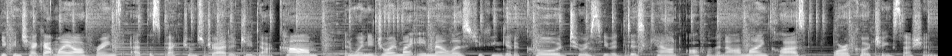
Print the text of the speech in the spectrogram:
You can check out my offerings at thespectrumstrategy.com, and when you join my email list, you can get a code to receive a discount off of an online class or a coaching session.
